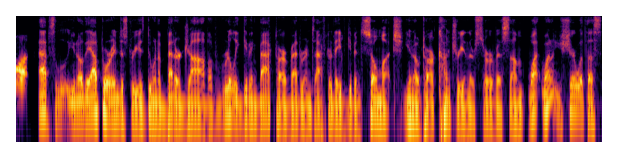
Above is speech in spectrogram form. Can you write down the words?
to be in that slot. Absolutely. You know, the outdoor industry is doing a better job of really giving back to our veterans after they've given so much, you know, to our country and their service. Um, why, why don't you share with us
